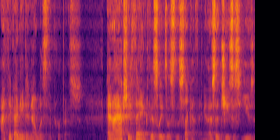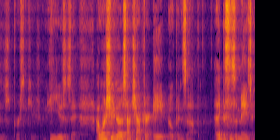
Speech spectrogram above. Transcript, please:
I think I need to know what's the purpose. And I actually think this leads us to the second thing, and that's that Jesus uses persecution. He uses it. I want you to notice how chapter 8 opens up. I think this is amazing.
